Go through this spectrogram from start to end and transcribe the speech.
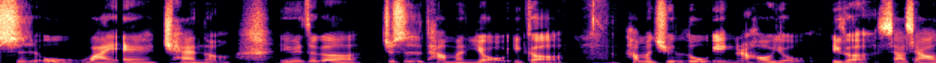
十五 YA Channel，因为这个就是他们有一个，他们去露营，然后有一个小小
